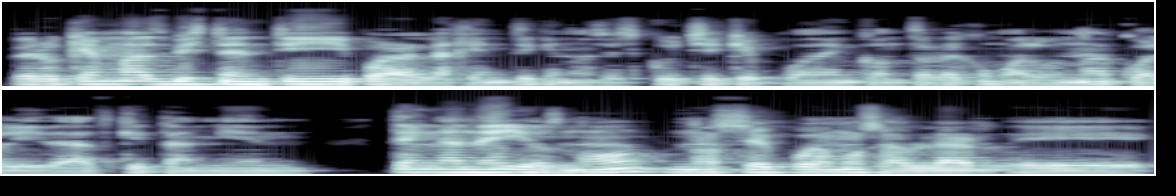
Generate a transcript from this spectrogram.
pero ¿qué más viste en ti para la gente que nos escuche que pueda encontrar como alguna cualidad que también tengan ellos, ¿no? No sé, podemos hablar eh,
